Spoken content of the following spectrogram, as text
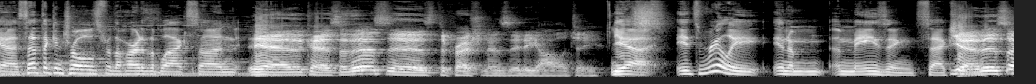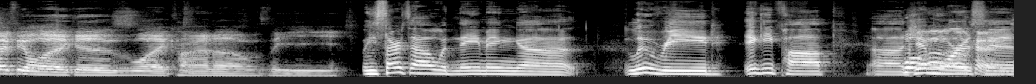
Yeah, set the controls for the heart of the black sun. Yeah, okay, so this is Depression as Ideology. Yeah, it's really an am- amazing section. Yeah, this I feel like is like kind of the. he starts out with naming uh, Lou Reed, Iggy Pop, uh, Jim Well, Morrison. Okay,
